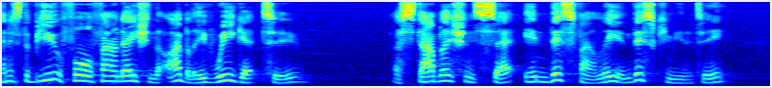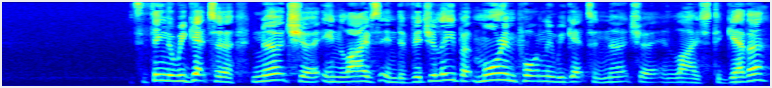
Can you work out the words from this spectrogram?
And it's the beautiful foundation that I believe we get to establish and set in this family, in this community. It's the thing that we get to nurture in lives individually, but more importantly, we get to nurture in lives together.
